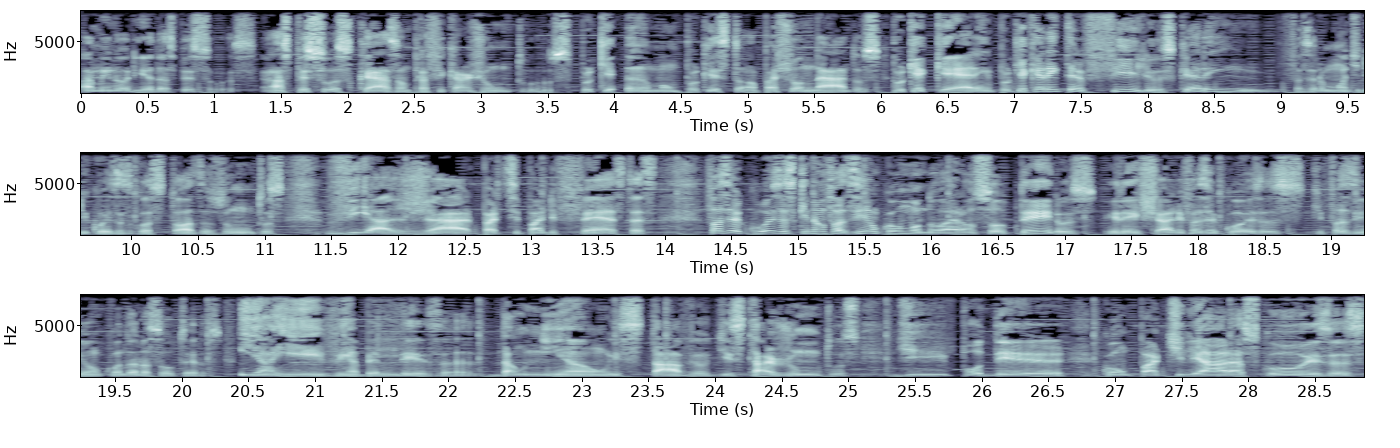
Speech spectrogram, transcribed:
a minoria das pessoas. As pessoas casam para ficar juntos, porque amam, porque estão apaixonados, porque querem, porque querem ter filhos, querem fazer um monte de coisas gostosas juntos, viajar, participar de festas, fazer coisas que não faziam quando eram solteiros e deixar de fazer coisas que faziam quando eram solteiros. E aí vem a beleza da união estável, de estar juntos, de poder compartilhar as coisas,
